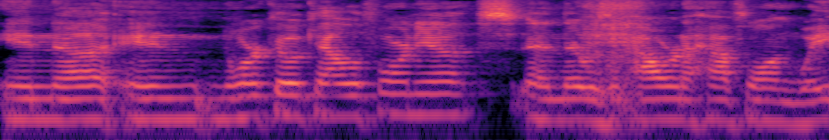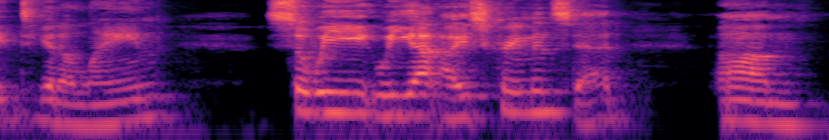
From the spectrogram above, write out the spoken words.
in uh, in Norco, California, and there was an hour and a half long wait to get a lane. So we we got ice cream instead. Um,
